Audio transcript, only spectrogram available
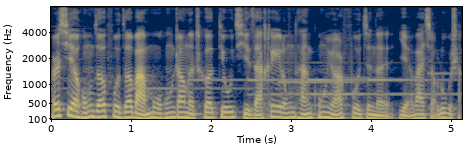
而谢红则负责把穆鸿章的车丢弃在黑龙潭公园附近的野外小路上。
